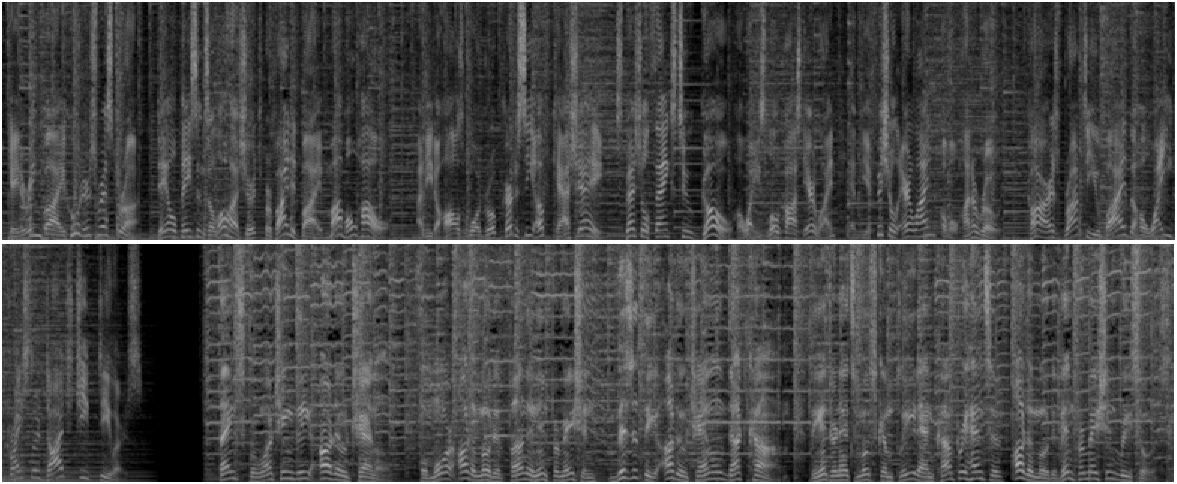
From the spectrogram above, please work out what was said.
Catering by Hooters Restaurant. Dale Payson's Aloha shirts provided by Mamo Howell. Anita Hall's wardrobe courtesy of Cache. Special thanks to Go, Hawaii's low cost airline and the official airline of Ohana Road. Cars brought to you by the Hawaii Chrysler Dodge Jeep dealers. Thanks for watching the Auto Channel. For more automotive fun and information, visit theautochannel.com, the Internet's most complete and comprehensive automotive information resource.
